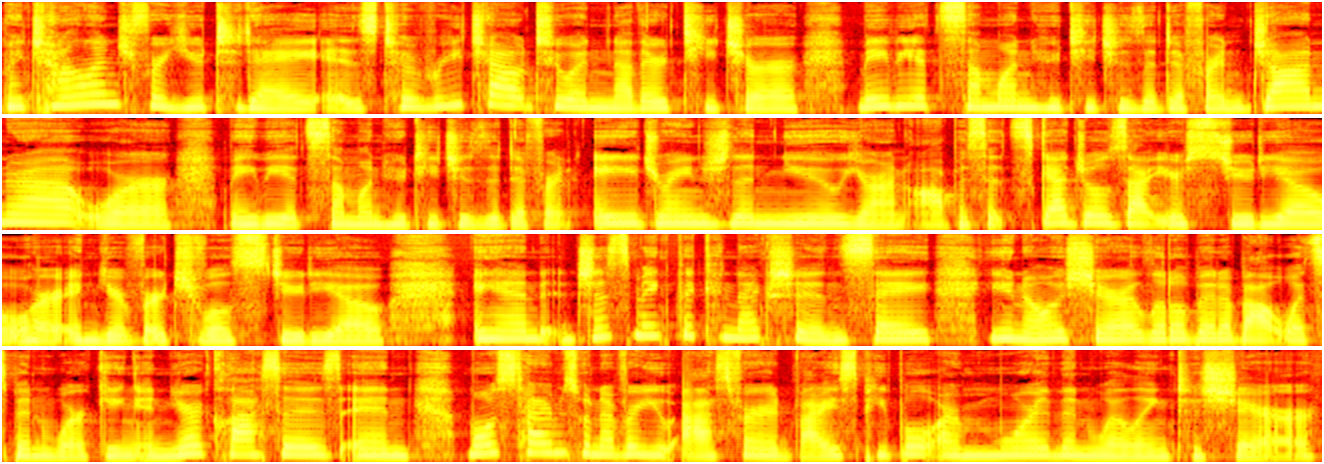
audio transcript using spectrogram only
My challenge for you today is to reach out to another teacher. Maybe it's someone who teaches a different genre, or maybe it's someone who teaches a different age range than you. You're on opposite schedules at your studio or in your virtual studio, and just make the connection. Say, you know, share a little bit about what's been working in your classes. And most times, whenever you ask for advice, people are more than willing to share.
